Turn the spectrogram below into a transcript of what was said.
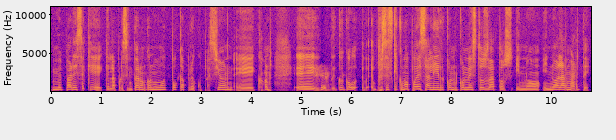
me, parece que, que, la presentaron con muy poca preocupación. Eh, con, eh, pues es que cómo puedes salir con, con estos datos y no y no alarmarte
